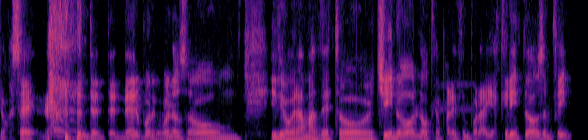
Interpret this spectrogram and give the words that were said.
yo qué sé, de entender, porque bueno, son ideogramas de estos chinos, los que aparecen por ahí escritos, en fin.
